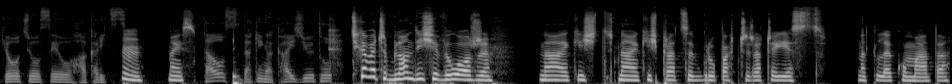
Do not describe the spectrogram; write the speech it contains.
協調性を図りつつ、Hmm, Nice. Ciekawe, czy Blondie się wyłoży na jakieś, na jakieś prace w grupach, czy raczej jest na tyle kumata.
